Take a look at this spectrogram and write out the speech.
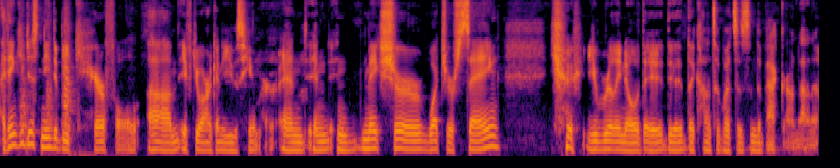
I think you just need to be careful um, if you are going to use humor and, and and make sure what you're saying you, you really know the, the the consequences and the background on it.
